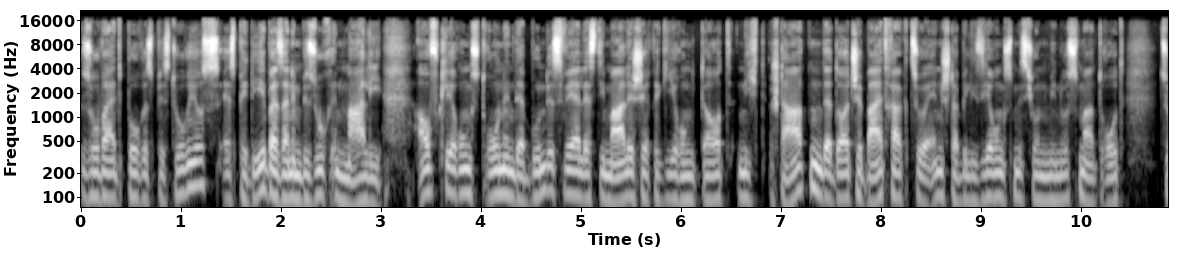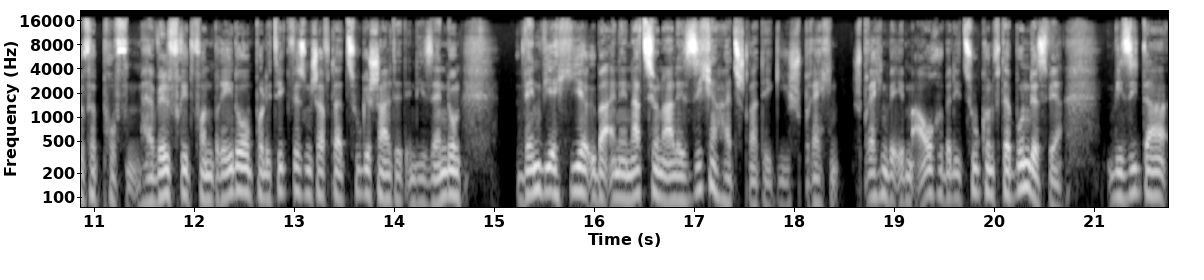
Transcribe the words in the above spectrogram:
Soweit Boris Pistorius, SPD, bei seinem Besuch in Mali. Aufklärungsdrohnen der Bundeswehr lässt die malische Regierung dort nicht starten. Der deutsche Beitrag zur UN-Stabilisierungsmission MINUSMA droht zu verpuffen. Herr Wilfried von Bredow, Politikwissenschaftler, zugeschaltet in die Sendung. Wenn wir hier über eine nationale Sicherheitsstrategie sprechen, sprechen wir eben auch über die Zukunft der Bundeswehr. Wie sieht da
